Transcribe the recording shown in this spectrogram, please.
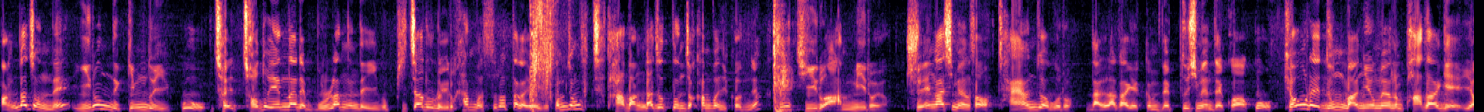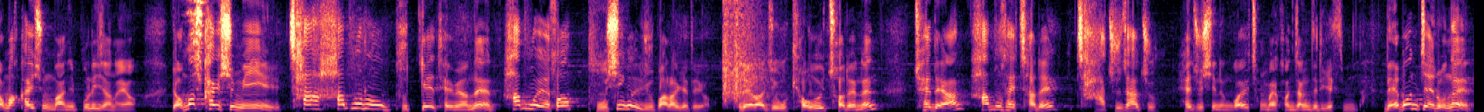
망가졌네? 이런 느낌도 있고 저, 저도 옛날에 몰랐는데 이거 빗자루로 이렇게 한번 쓸었다가 여기 검정색 차 다 망가졌던 적 한 번 있거든요? 그 뒤로 안 밀어요. 주행하시면서 자연적으로 날아가게끔 냅두시면 될 것 같고 겨울에 눈 많이 오면 바닥에 염화칼슘 많이 뿌리잖아요. 염화칼슘이 차 하부로 붙게 되면은 하부에서 부식을 유발하게 돼요. 그래가지고 겨울철에는 최대한 하부 세차를 자주자주 해주시는 걸 정말 권장드리겠습니다. 네 번째로는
